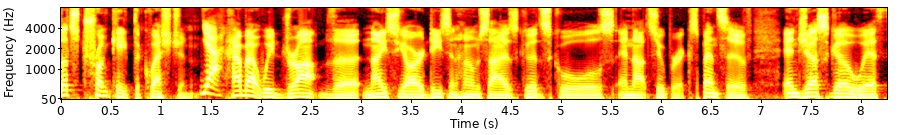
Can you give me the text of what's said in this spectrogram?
let's truncate the question. Yeah. How about we drop the nice yard, decent home size, good schools, and not super expensive, and just go with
